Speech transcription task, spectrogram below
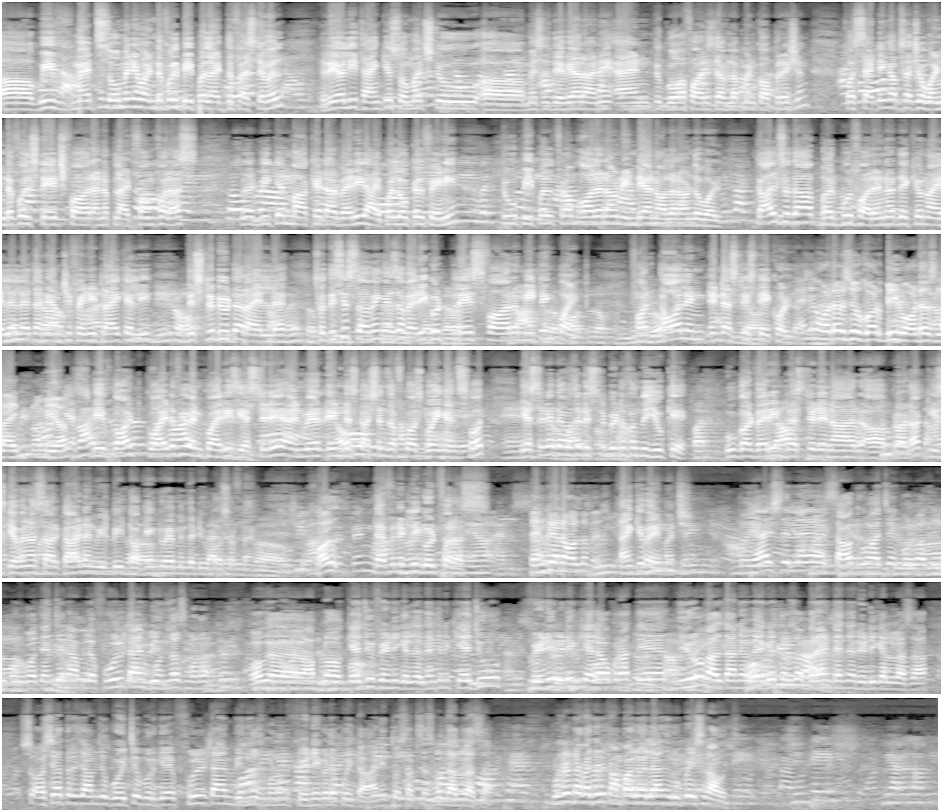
Uh, we've met so many wonderful people at the festival. Really, thank you so much to uh, Mrs. Devya Rane and to Goa Forest Development Corporation for setting up such a wonderful stage for and a platform for us so that we can market our very hyper local Feni to people from all around India and all around the world काल सुद्धा भरपूर foreigner देखील आलेले आहेत त्यांनी आमची फेणी try केली डिस्ट्रीब्युटर आलेले so this is serving as a very good place for meeting point for all industry stakeholder Any orders you got big orders like from here? Yes, we've got quite a few inquiries yesterday, and we're in discussions, of course, going henceforth. Yesterday, there was a distributor from the UK who got very interested in our uh, product. He's given us our card, and we'll be talking to him in the due course of time. All has been definitely good for us. Thank you and all the best. Thank you very much. तो ह्या आशिल्ले south गोवाचे कोलवाचे भुरगो त्यांच्यानी आपले full time business म्हणून हो आपलो cashew फेणी केलेलो त्यांच्यानी केजू फेणी रेडी केल्या उपरांत ते निरो घालता आनी वेगळे तरेचो ब्रँड त्यांच्यानी रेडी केलेलो आसा सो अशा तरेचे आमचे गोंयचे भुरगे फूल टायम बिझनेस म्हणून फेणी कडेन पळयता आनी तो सक्सेसफूल जाल्लो आसा स्टुडंटा खातीर काम पावलो रुपेश रावत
